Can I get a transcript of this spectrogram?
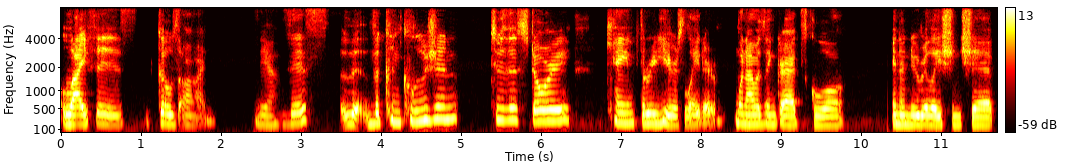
life is goes on. Yeah. This the, the conclusion to this story came 3 years later when I was in grad school in a new relationship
